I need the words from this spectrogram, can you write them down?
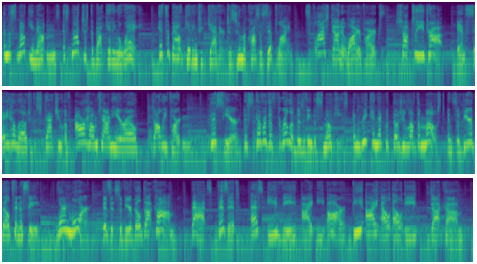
In the Smoky Mountains, it's not just about getting away. It's about getting together to zoom across a zip line, splash down at water parks, shop till you drop, and say hello to the statue of our hometown hero, Dolly Parton. This year, discover the thrill of visiting the Smokies and reconnect with those you love the most in Sevierville, Tennessee. Learn more. Visit Sevierville.com. That's visit S E V I E R V I L L E.com.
